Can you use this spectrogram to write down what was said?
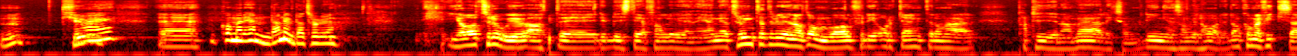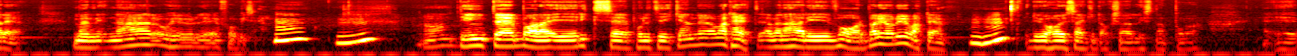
Mm, kul. Nej. Eh, Vad kommer det hända nu då tror du? Jag tror ju att eh, det blir Stefan Löfven igen. Jag tror inte att det blir något omval för det orkar inte de här partierna med. Liksom. Det är ingen som vill ha det. De kommer fixa det. Men när och hur, det får vi se. Nej. Mm. Ja, det är ju inte bara i rikspolitiken det har varit hett. Även här i Varberg har det ju varit det. Mhm. Du har ju säkert också lyssnat på... eh,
